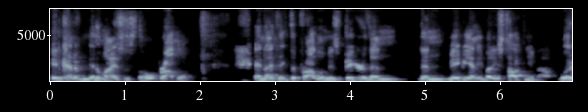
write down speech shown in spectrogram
it kind of minimizes the whole problem. And I think the problem is bigger than than maybe anybody's talking about. What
